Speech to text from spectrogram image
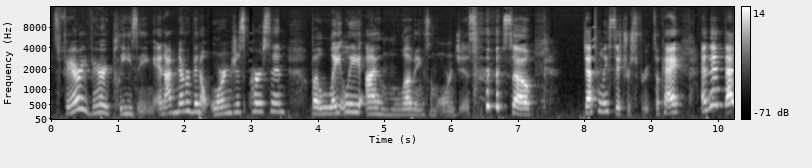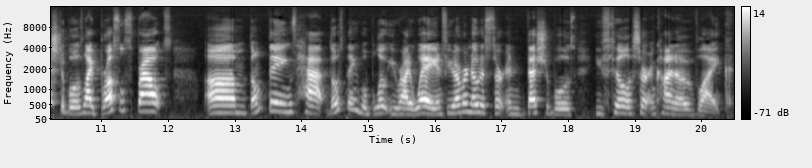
it's very, very pleasing. And I've never been an oranges person, but lately I'm loving some oranges. so definitely citrus fruits, okay? And then vegetables like Brussels sprouts, um, those things have those things will bloat you right away. And if you ever notice certain vegetables, you feel a certain kind of like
